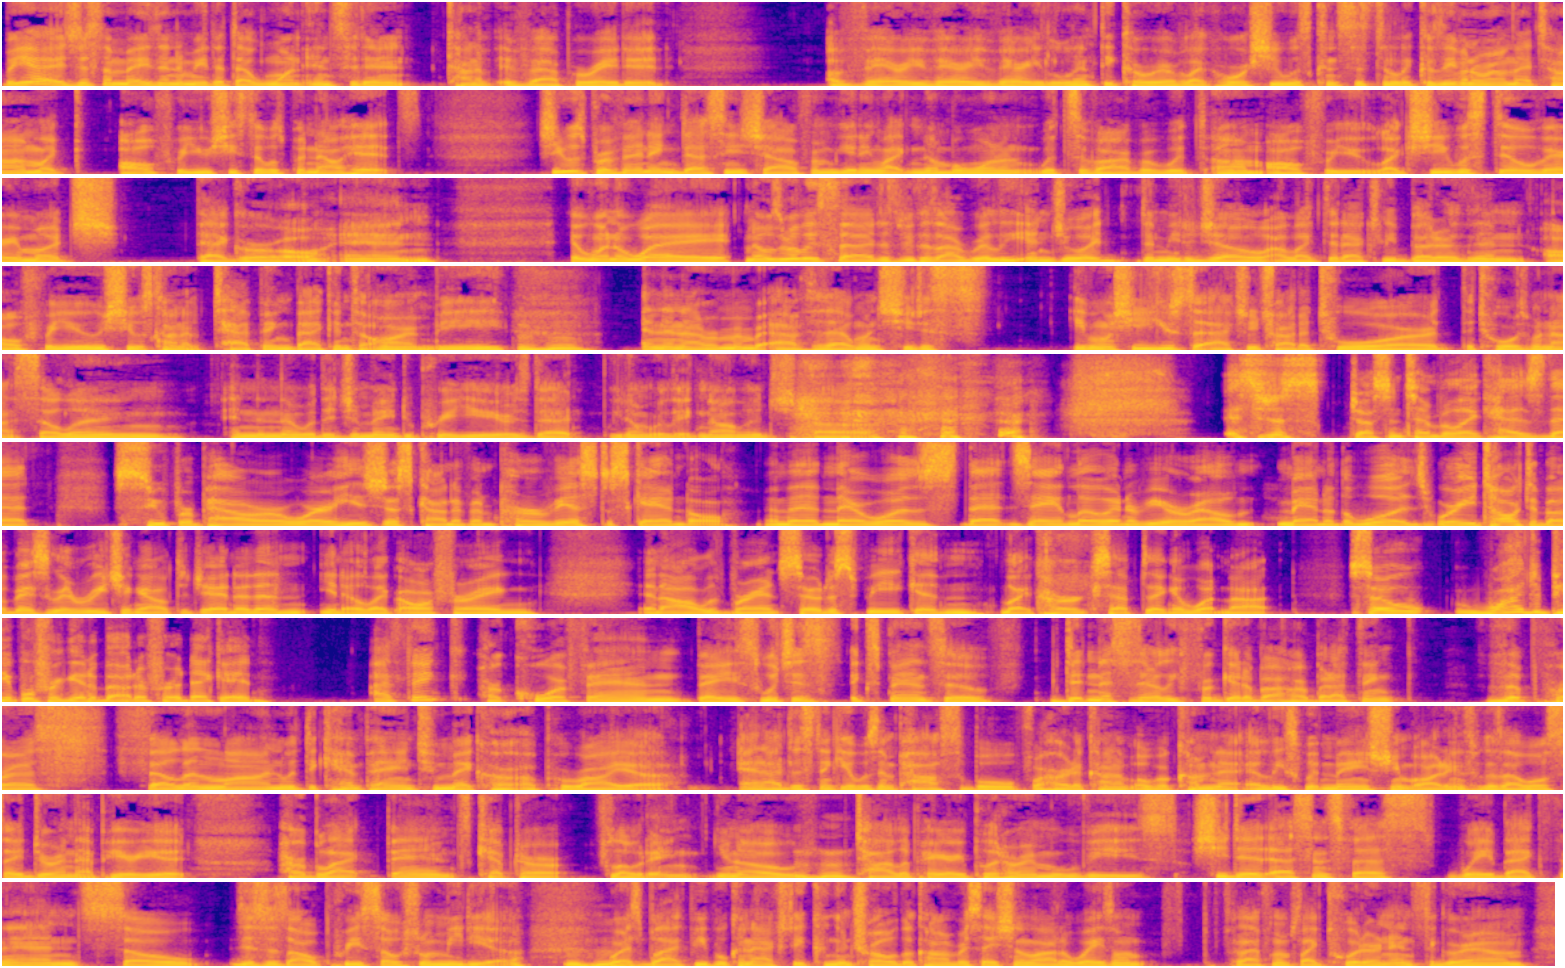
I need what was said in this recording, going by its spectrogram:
But yeah, it's just amazing to me that that one incident kind of evaporated a very, very, very lengthy career of like where she was consistently, because even around that time, like All For You, she still was putting out hits. She was preventing Destiny's Child from getting like number one with Survivor with um, All For You. Like she was still very much that girl. And it went away. And it was really sad just because I really enjoyed Damita Joe. I liked it actually better than All For You. She was kind of tapping back into R&B. Mm-hmm. And then I remember after that when she just, even when she used to actually try to tour, the tours were not selling and then there were the Jermaine Dupri years that we don't really acknowledge. Uh, it's just Justin Timberlake has that superpower where he's just kind of impervious to scandal. And then there was that Zane Lowe interview around Man of the Woods where he talked about basically reaching out to Janet and, you know, like offering an olive branch, so to speak, and like her accepting and whatnot. So why did people forget about it for a decade? I think her core fan base, which is expansive, didn't necessarily forget about her, but I think the press fell in line with the campaign to make her a pariah. And I just think it was impossible for her to kind of overcome that, at least with mainstream audience. Because I will say during that period, her black bands kept her floating. You know, mm-hmm. Tyler Perry put her in movies. She did Essence Fest way back then. So this is all pre-social media. Mm-hmm. Whereas black people can actually can control the conversation a lot of ways on platforms like Twitter and Instagram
